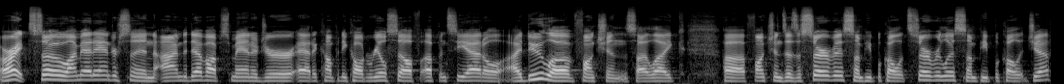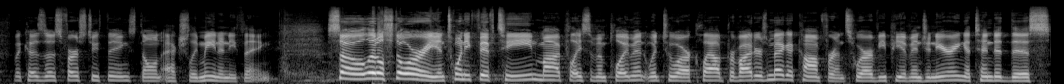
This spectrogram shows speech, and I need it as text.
All right, so I'm Ed Anderson. I'm the DevOps manager at a company called RealSelf up in Seattle. I do love functions. I like uh, functions as a service. Some people call it serverless. Some people call it Jeff because those first two things don't actually mean anything. So, a little story. In 2015, my place of employment went to our cloud providers mega conference where our VP of engineering attended this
